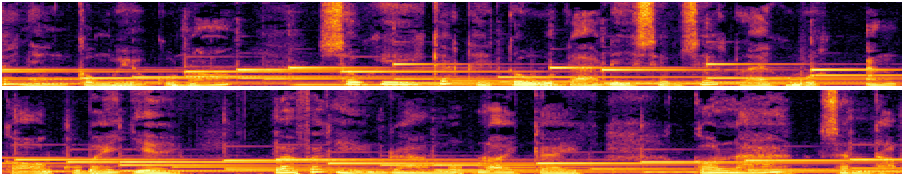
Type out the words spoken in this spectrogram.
xác nhận công hiệu của nó sau khi các thầy tu đã đi xem xét lại khu vực ăn cỏ của bầy dê và phát hiện ra một loại cây có lá xanh thẳm,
